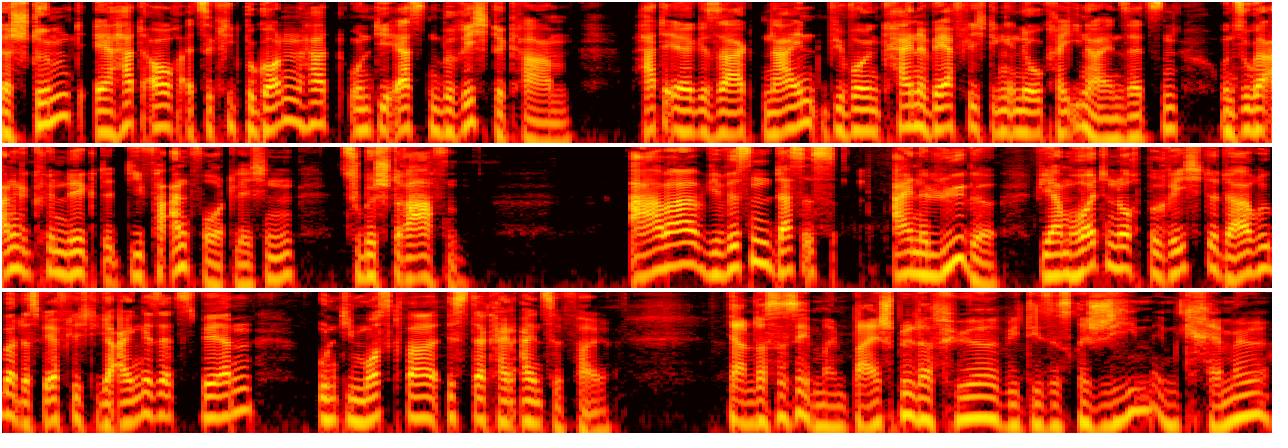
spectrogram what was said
Das stimmt. Er hat auch, als der Krieg begonnen hat und die ersten Berichte kamen, hat er gesagt, nein, wir wollen keine Wehrpflichtigen in der Ukraine einsetzen und sogar angekündigt, die Verantwortlichen zu bestrafen. Aber wir wissen, das ist eine Lüge. Wir haben heute noch Berichte darüber, dass Wehrpflichtige eingesetzt werden und die Moskwa ist da kein Einzelfall. Ja, und das ist eben ein Beispiel dafür, wie dieses Regime im Kreml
